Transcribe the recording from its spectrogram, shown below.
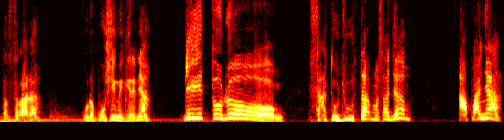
Terserah dah. Udah pusing mikirinnya. Gitu dong. Satu juta Mas Ajam. Apanya?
